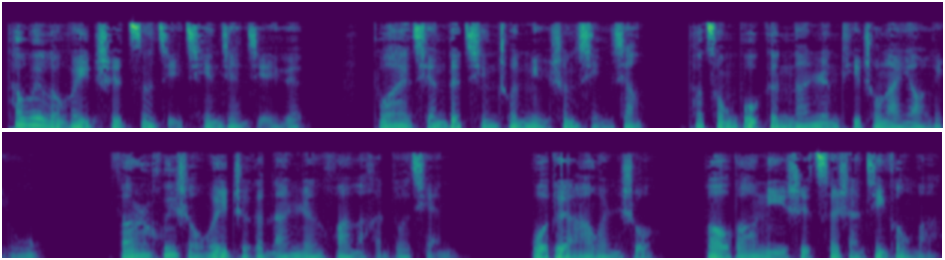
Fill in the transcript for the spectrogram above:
他为了维持自己勤俭节约、不爱钱的清纯女生形象。她从不跟男人提出来要礼物，反而挥手为这个男人花了很多钱。我对阿文说：“宝宝，你是慈善机构吗？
